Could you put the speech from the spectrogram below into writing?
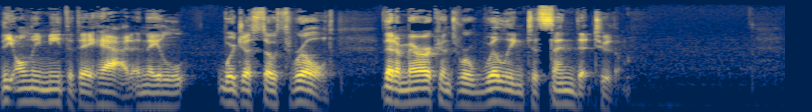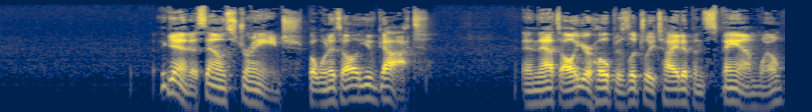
the only meat that they had, and they were just so thrilled that Americans were willing to send it to them. Again, it sounds strange, but when it's all you've got, and that's all your hope is literally tied up in spam, well,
